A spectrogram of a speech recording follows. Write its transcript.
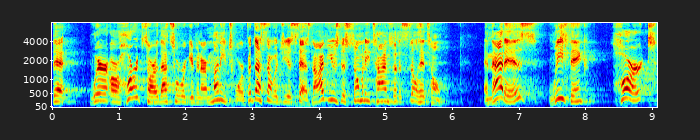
that where our hearts are, that's where we're giving our money toward. But that's not what Jesus says. Now, I've used this so many times, but it still hits home. And that is, we think heart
